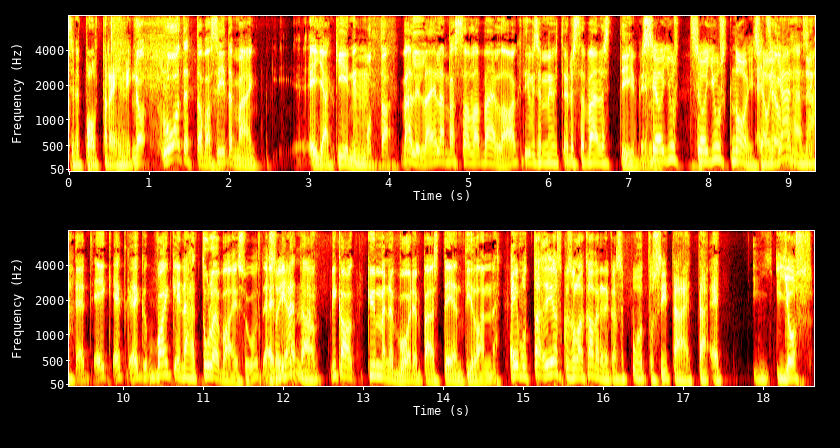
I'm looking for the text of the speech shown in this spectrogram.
sinne polttareihin. Niin No luotettava, siitä mä en ei jää kiinni, mm. mutta välillä elämässä ollaan välillä aktiivisemmin yhteydessä, välillä tiiviimmin. se, on just, se on just noin, se Et on se on jännä. vähän sitten, että ei, et, et, vaikea nähdä tulevaisuuteen. Se Et on mitä tää on, mikä on kymmenen vuoden päästä teidän tilanne? Ei, mutta joskus ollaan kavereiden kanssa puhuttu sitä, että, että jos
